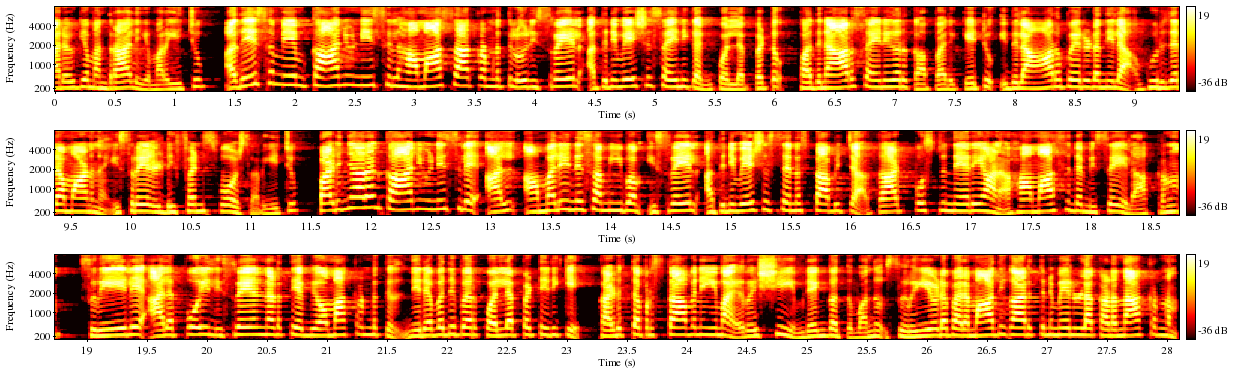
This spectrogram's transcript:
ആരോഗ്യ മന്ത്രാലയം അറിയിച്ചു. അതേസമയം കാനുനീസിൽ ഹമാസ് ആക്രമണത്തിൽ ഒരു ഇസ്രയേൽ അധിനിവേശ സൈനികൻ കൊല്ലപ്പെട്ടു. പതിനാറ് സൈനികർക്ക് പരിക്കേറ്റു. ഇതിൽ ആറു പേരുടെ നില ഗുരുതരമാണെന്ന് ഇസ്രയേൽ ഡിഫൻസ് ഫോഴ്സ് അറിയിച്ചു. പടിഞ്ഞാറൻ കാനുനീസിലെ അൽ അമലിന് സമീപം ഇസ്രയേൽ അധിനിവേശ സേന സ്ഥാപിച്ച ഗാർഡ് പോസ്റ്റിന് നേരെയാണ് ഹമാസിന്റെ മിസൈൽ ആക്രമണം സിറിയയിലെ അലപ്പോയിൽ ഇസ്രയേൽ നടത്തിയ വ്യോമാക്രമണത്തിൽ നിരവധി പേർ കൊല്ലപ്പെട്ടിരിക്കെ കടുത്ത പ്രസ്താവനയുമായി റഷ്യയും രംഗത്ത് വന്നു. സിറിയയുടെ പരമാധികാരത്തിനുമേലുള്ള കടന്നാക്രമണം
